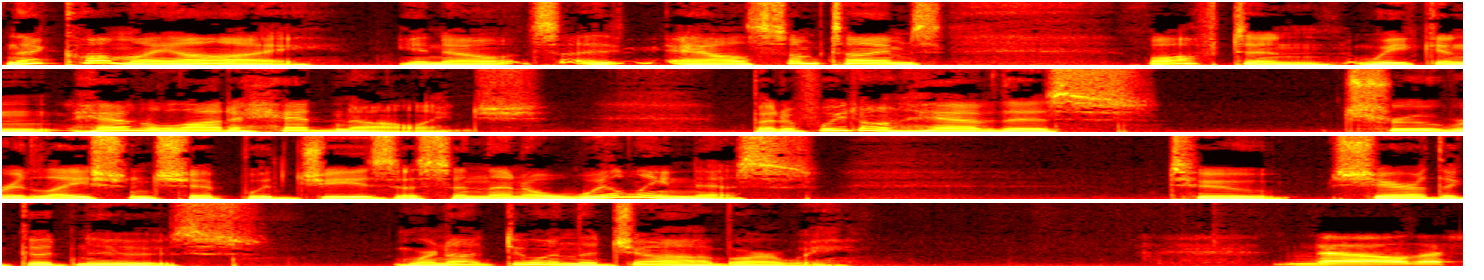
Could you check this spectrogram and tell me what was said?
And that caught my eye. You know, uh, Al, sometimes, often, we can have a lot of head knowledge, but if we don't have this true relationship with Jesus and then a willingness to share the good news, we're not doing the job, are we? No, that's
